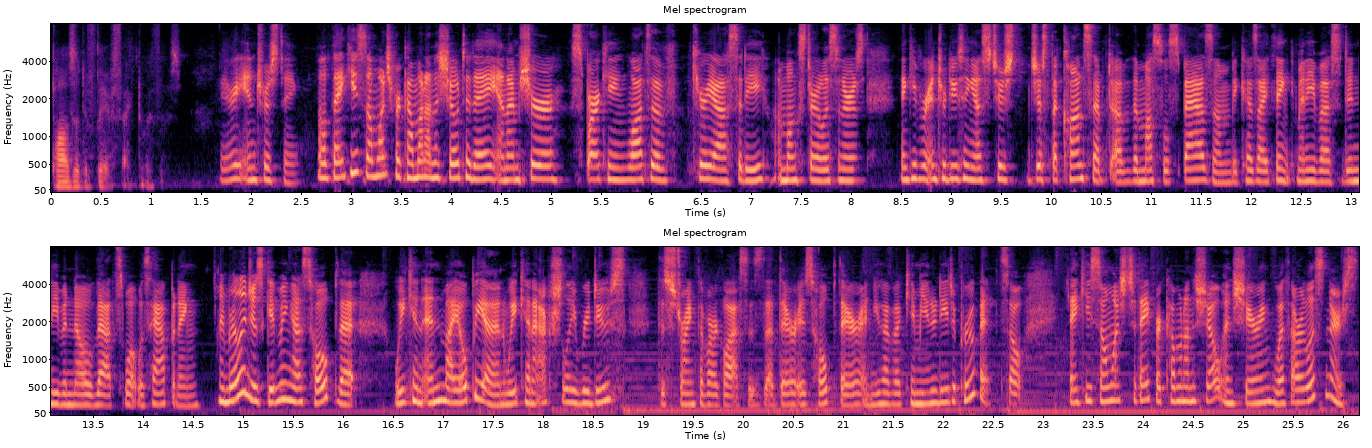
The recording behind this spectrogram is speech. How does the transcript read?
positively affect with this. Very interesting. Well, thank you so much for coming on the show today, and I'm sure sparking lots of curiosity amongst our listeners. Thank you for introducing us to just the concept of the muscle spasm, because I think many of us didn't even know that's what was happening. And really just giving us hope that we can end myopia and we can actually reduce the strength of our glasses, that there is hope there, and you have a community to prove it. So, thank you so much today for coming on the show and sharing with our listeners.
